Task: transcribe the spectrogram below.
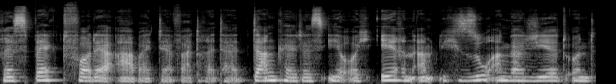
Respekt vor der Arbeit der Wattretter. Danke, dass ihr euch ehrenamtlich so engagiert und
